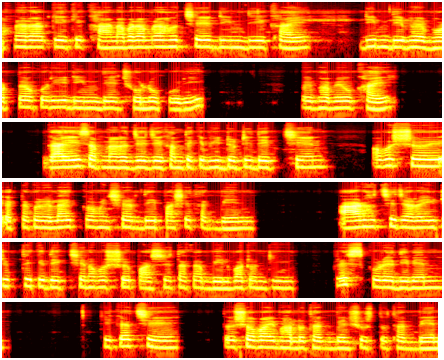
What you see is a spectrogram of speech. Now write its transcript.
আপনারা কে কে খান? আবার আমরা হচ্ছে ডিম দিয়ে খাই। ডিম দিয়ে ভর্তাও করি, ডিম দিয়ে ঝোলও করি। ওইভাবেও খাই। গাইস আপনারা যে যেখান থেকে ভিডিওটি দেখছেন, অবশ্যই একটা করে লাইক কমেন্ট শেয়ার দিয়ে পাশে থাকবেন। আর হচ্ছে যারা ইউটিউব থেকে দেখছেন, অবশ্যই পাশে থাকা বেল বাটনটি প্রেস করে দিবেন। ঠিক আছে? তো সবাই ভালো থাকবেন, সুস্থ থাকবেন।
